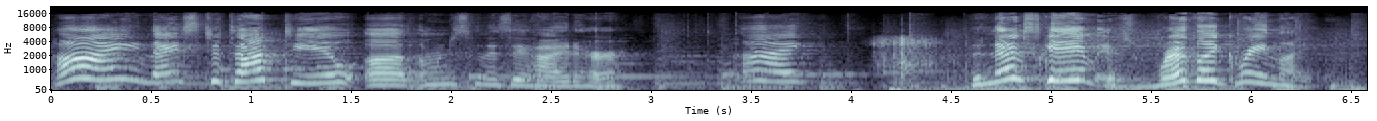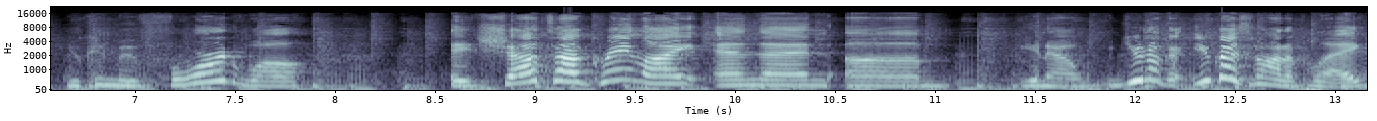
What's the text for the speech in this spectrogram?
Hi, nice to talk to you. Uh, I'm just gonna say hi to her. Hi. The next game is red light, green light. You can move forward while it shouts out green light, and then, um, you know, you don't, you guys know how to play.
